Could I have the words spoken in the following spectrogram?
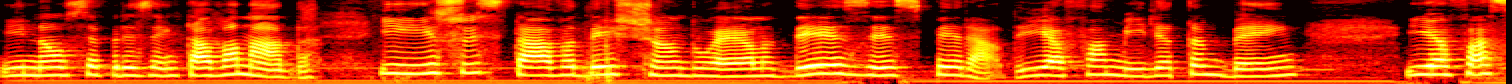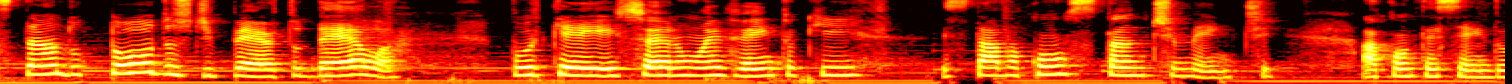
e não se apresentava nada. E isso estava deixando ela desesperada e a família também e afastando todos de perto dela, porque isso era um evento que estava constantemente acontecendo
